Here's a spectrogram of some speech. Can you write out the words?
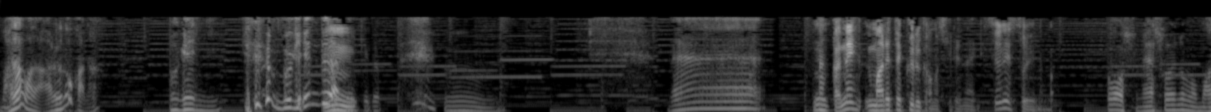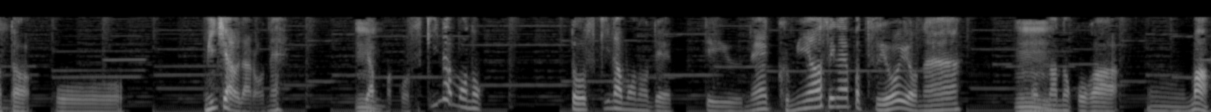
まだまだあるのかな？無限に。無限ではないけど。うん。ねえ。なんかね、生まれてくるかもしれないですよね、そういうのが。そうですね。そういうのもまた、こう、見ちゃうだろうね。うんやっぱこう、好きなものと好きなものでっていうね、組み合わせがやっぱ強いよね。うん女の子が。うん、まあ、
